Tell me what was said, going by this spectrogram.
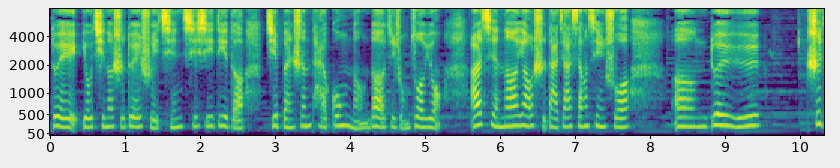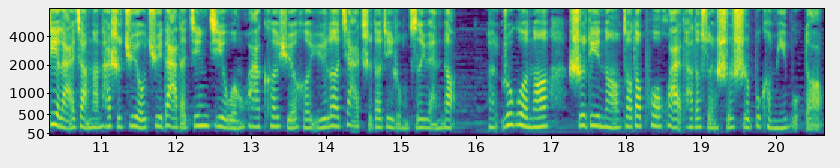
对，尤其呢是对水禽栖息地的基本生态功能的这种作用，而且呢要使大家相信说，嗯，对于湿地来讲呢，它是具有巨大的经济、文化、科学和娱乐价值的这种资源的。呃，如果呢湿地呢遭到破坏，它的损失是不可弥补的。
